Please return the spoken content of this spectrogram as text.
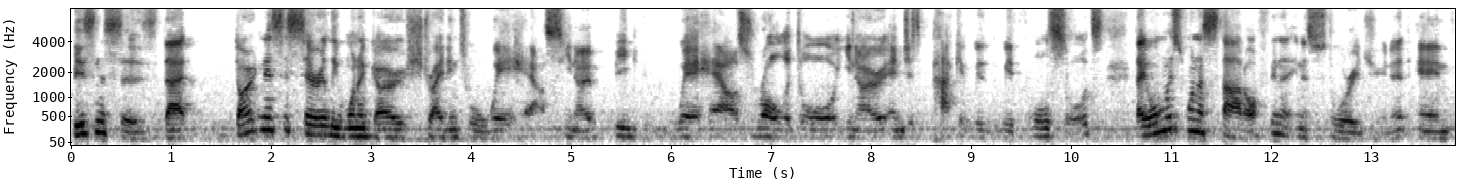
businesses that don't necessarily want to go straight into a warehouse, you know, big warehouse, roller door, you know, and just pack it with with all sorts. They almost want to start off in a in a storage unit and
